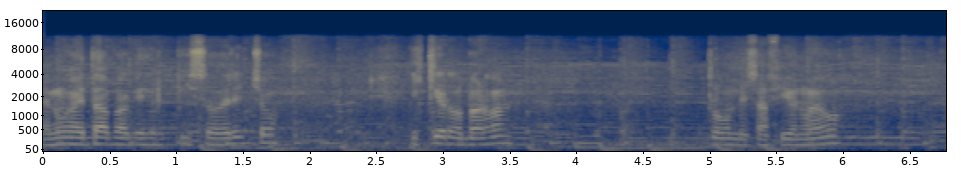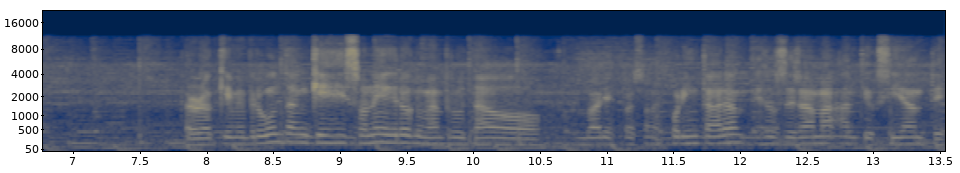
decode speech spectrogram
la nueva etapa que es el piso derecho. Izquierdo perdón. Todo un desafío nuevo. Pero lo que me preguntan qué es eso negro que me han preguntado varias personas por Instagram. Eso se llama antioxidante.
